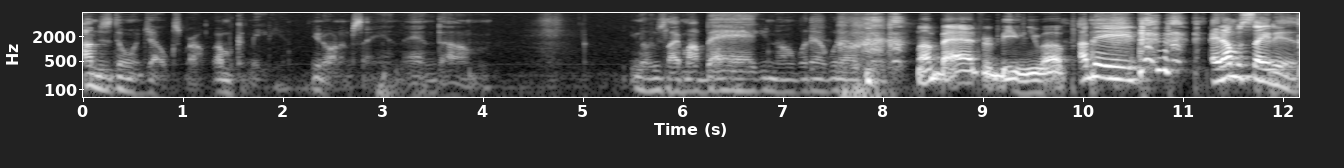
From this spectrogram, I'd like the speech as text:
I'm just doing jokes, bro. I'm a comedian. You know what I'm saying? And um, you know, he was like, my bad, you know, whatever, whatever. My bad for beating you up. I mean, and I'm gonna say this,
